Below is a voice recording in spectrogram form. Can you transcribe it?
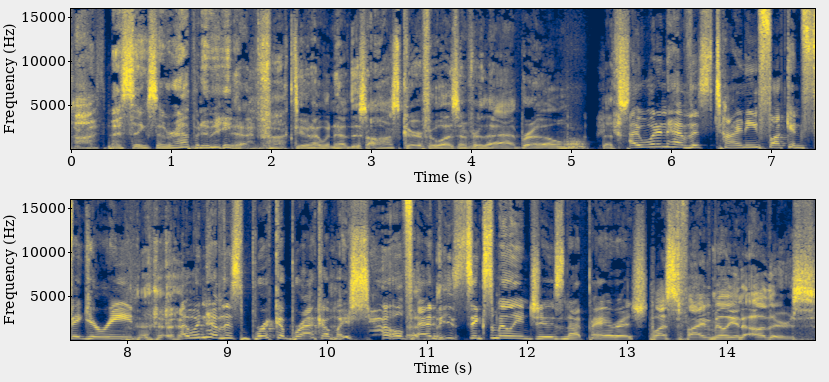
oh, the best things ever happened to me. yeah, fuck, dude. I wouldn't have this Oscar if it wasn't for that, bro. That's I wouldn't have this tiny fucking figurine. I wouldn't have this bric-a-brac on my shelf had these six million Jews not perished. plus five million others.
